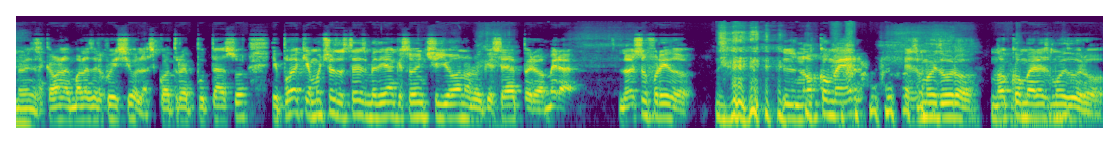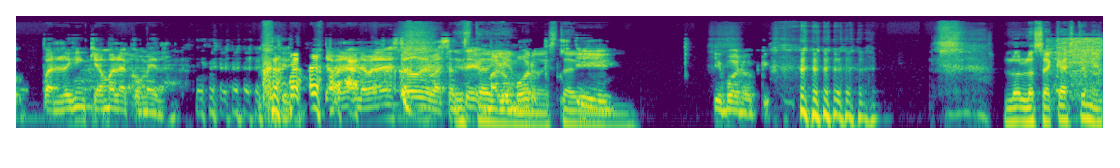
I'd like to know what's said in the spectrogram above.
me sacaron las malas del juicio, las cuatro de putazo. Y puede que muchos de ustedes me digan que soy un chillón o lo que sea, pero mira, lo he sufrido. No comer es muy duro. No comer es muy duro para alguien que ama la comida. La verdad, la verdad he estado de bastante mal humor. está bien. Y bueno. lo, lo, sacaste en el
